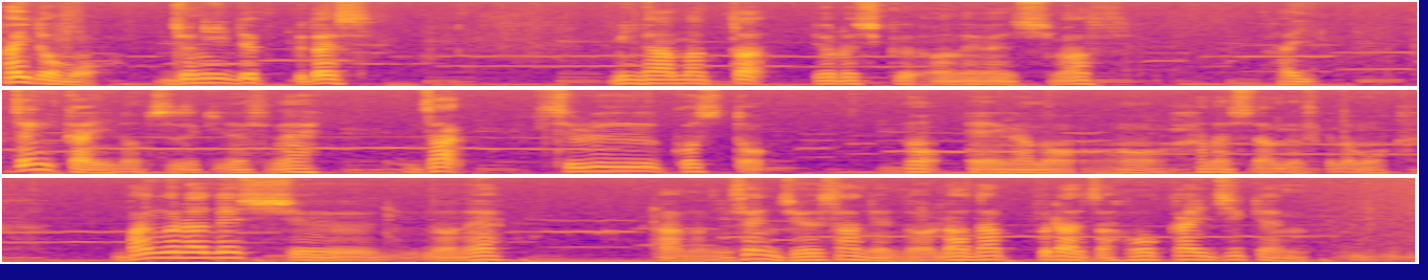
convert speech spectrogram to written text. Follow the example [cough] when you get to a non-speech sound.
はいどうも。ジョニー・デップです。みんなまたよろしくお願いします。はい。前回の続きですね。ザ・ツルーコストの映画の話なんですけどもバングラデシュのねあの2013年のラダプラザ崩壊事件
